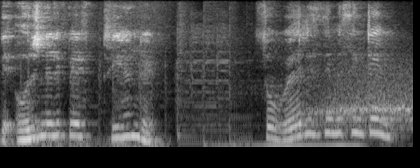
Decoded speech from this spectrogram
they originally paid 300. So where is the missing 10?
